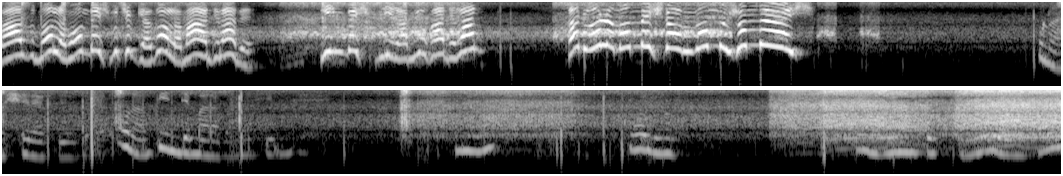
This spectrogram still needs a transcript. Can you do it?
Lazım oğlum 15,5 yaz oğlum hadi hadi. 25 liram yok hadi lan. Hadi oğlum 15 lazım 15 15. Ulan şerefsiz. Ulan bindim arabaya şimdi. Ulan. Ne oluyor? Ulan benim sesim ne oluyor lan?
